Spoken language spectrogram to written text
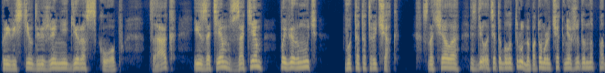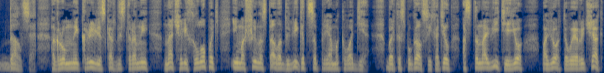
привести в движение гироскоп. Так, и затем, затем повернуть вот этот рычаг. Сначала сделать это было трудно, потом рычаг неожиданно поддался. Огромные крылья с каждой стороны начали хлопать, и машина стала двигаться прямо к воде. Берт испугался и хотел остановить ее, повертывая рычаг,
